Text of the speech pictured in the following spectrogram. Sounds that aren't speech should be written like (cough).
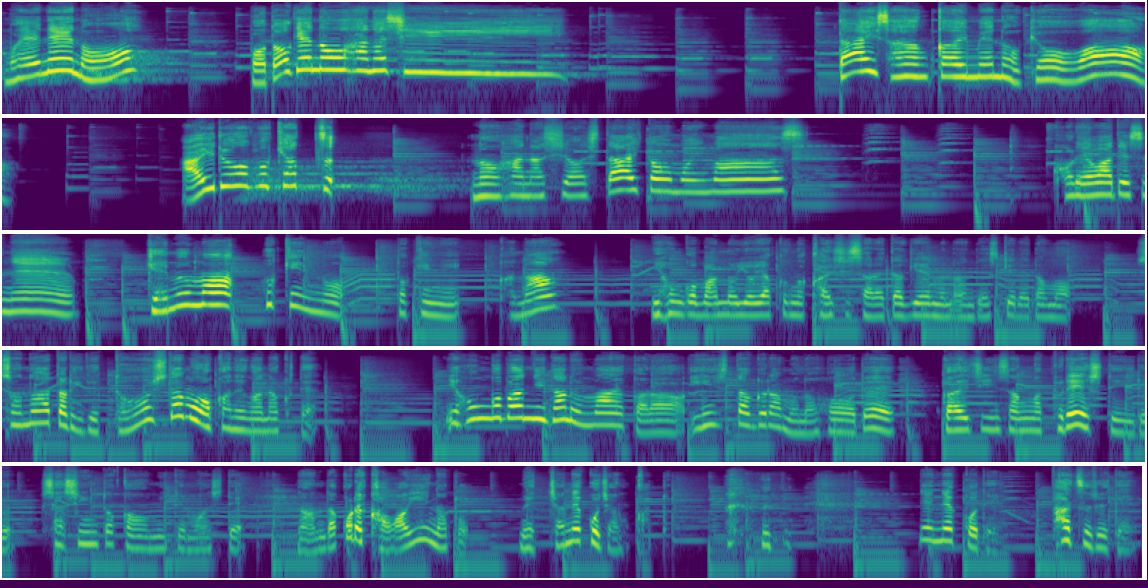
萌えねえの？ボドゲのお話。第3回目の今日はアイル・オブ・キャッツの話をしたいと思います。これはですねゲムマ付近の時にかな日本語版の予約が開始されたゲームなんですけれどもそのあたりでどうしてもお金がなくて日本語版になる前からインスタグラムの方で外人さんがプレイしている写真とかを見てましてなんだこれかわいいなと。めっちゃ猫じゃんかと。(laughs) で猫でパズルで。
